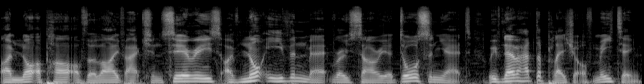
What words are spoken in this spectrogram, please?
I'm not a part of the live action series, I've not even met Rosario Dawson yet, we've never had the pleasure of meeting.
